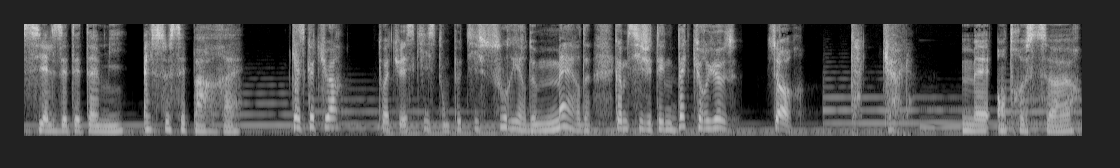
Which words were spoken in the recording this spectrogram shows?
Si elles étaient amies, elles se sépareraient. Qu'est-ce que tu as? Toi, tu esquisses ton petit sourire de merde, comme si j'étais une bête curieuse. Sors Ta gueule Mais entre sœurs,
